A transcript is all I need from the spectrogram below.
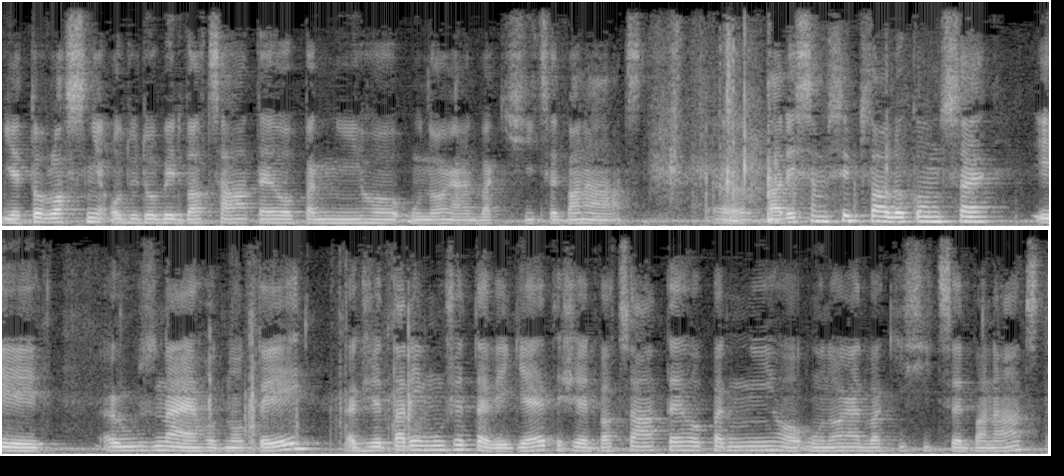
je to vlastně od doby 21. února 2012. Eh, tady jsem si psal dokonce i různé hodnoty, takže tady můžete vidět, že 21. února 2012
